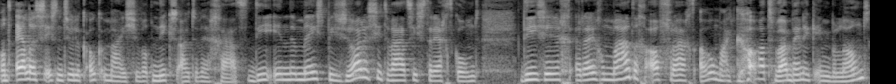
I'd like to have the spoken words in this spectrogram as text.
Want Alice is natuurlijk ook een meisje wat niks uit de weg gaat. Die in de meest bizarre situaties terechtkomt. Die zich regelmatig afvraagt: Oh my god, waar ben ik in beland?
